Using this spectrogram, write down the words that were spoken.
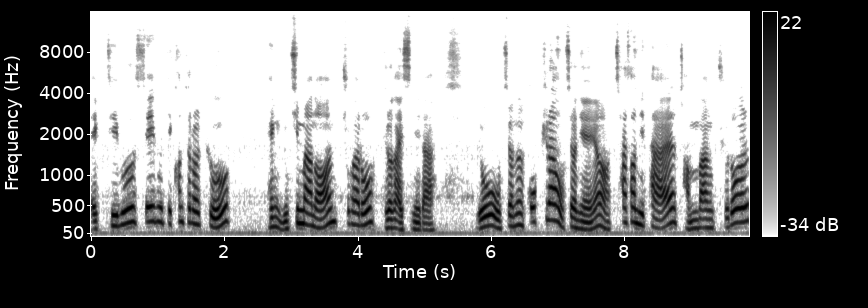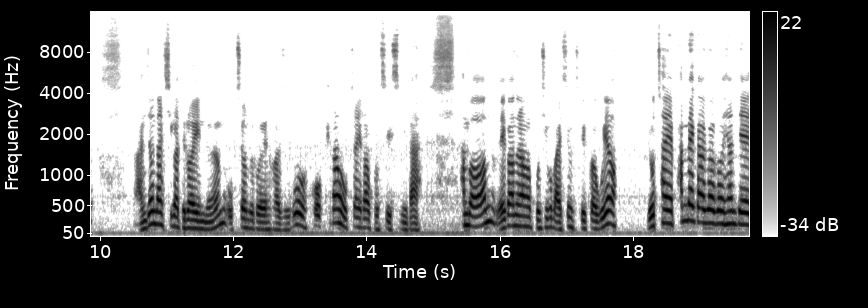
액티브 세이브티 컨트롤 2 160만원 추가로 들어가 있습니다. 이 옵션은 꼭 필요한 옵션이에요. 차선 이탈, 전방 추돌, 안전장치가 들어있는 옵션으로 해가지고 꼭 필요한 옵션이라고 볼 수 있습니다. 한번 외관을 한번 보시고 말씀드릴 거고요. 이 차의 판매 가격은 현재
